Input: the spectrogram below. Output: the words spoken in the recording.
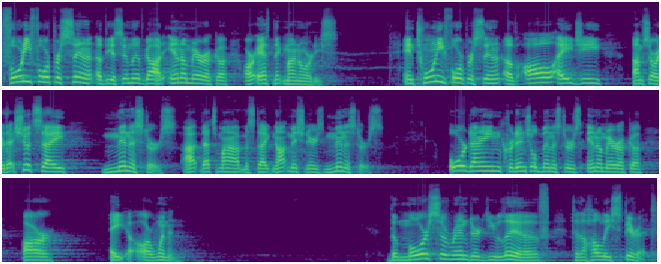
44% of the Assembly of God in America are ethnic minorities. And 24% of all AG, I'm sorry, that should say ministers. I, that's my mistake, not missionaries, ministers. Ordained, credentialed ministers in America are, are women. The more surrendered you live to the Holy Spirit,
